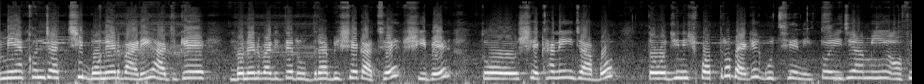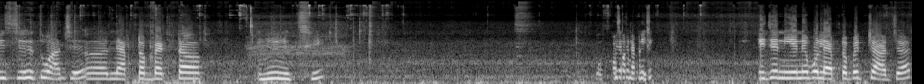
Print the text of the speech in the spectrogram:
আমি এখন যাচ্ছি বোনের বাড়ি। আজকে বোনের বাড়িতে রুদ্রাভিষেক আছে শিবের। তো সেখানেই যাব। তো জিনিসপত্র ব্যাগে গুছিয়ে নিই তো এই যে আমি অফিস যেহেতু আছে ল্যাপটপ ব্যাগটা নিয়ে নিচ্ছি। এই যে নিয়ে নেব ল্যাপটপের চার্জার।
